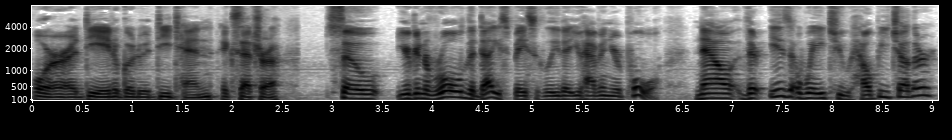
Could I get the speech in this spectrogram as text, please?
or a D8 will go to a D10, etc. So you're going to roll the dice basically that you have in your pool. Now, there is a way to help each other,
